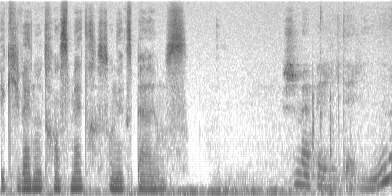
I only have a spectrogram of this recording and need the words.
et qui va nous transmettre son expérience. Je m'appelle Daline.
